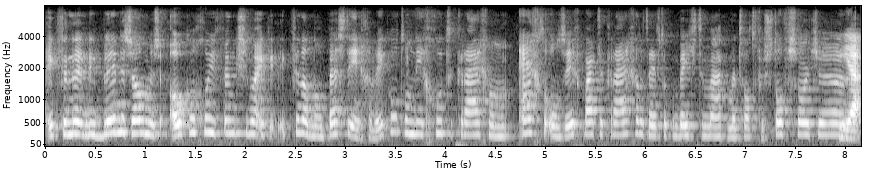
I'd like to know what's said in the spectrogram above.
ik vind die blinde zoom is ook een goede functie, maar ik, ik vind dat nog best ingewikkeld om die goed te krijgen, om echt onzichtbaar te krijgen. Dat heeft ook een beetje te maken met wat voor stofsoort je Ja,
